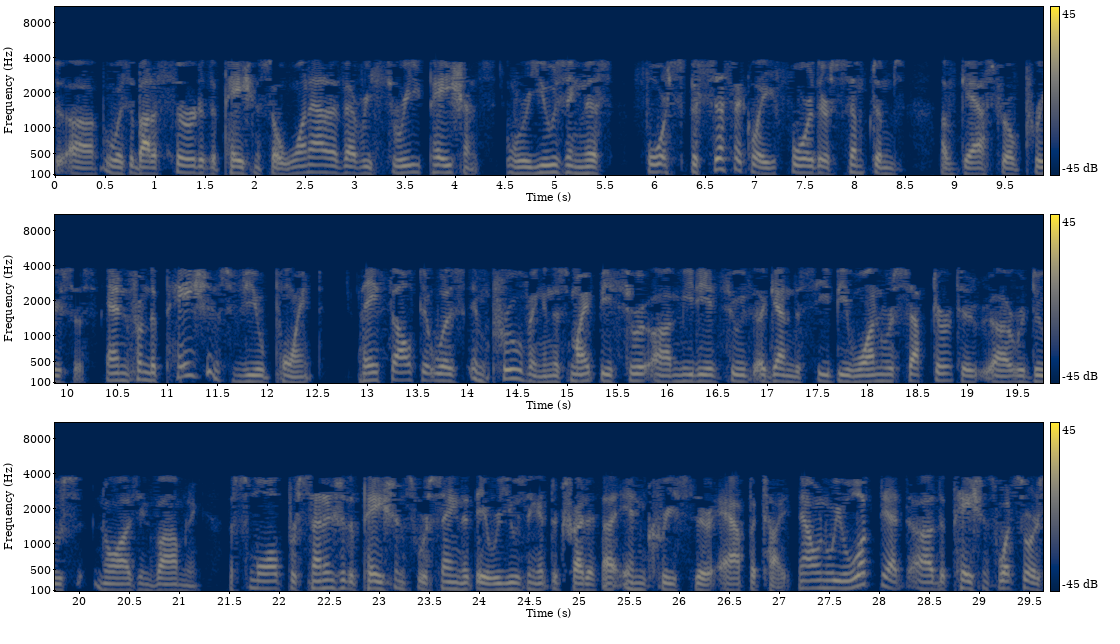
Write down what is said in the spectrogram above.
to uh, was about a third of the patients. So one out of every three patients were using this for specifically for their symptoms of gastroparesis. And from the patient's viewpoint, they felt it was improving, and this might be through uh, mediated through again the CB1 receptor to uh, reduce nausea and vomiting a small percentage of the patients were saying that they were using it to try to uh, increase their appetite. Now, when we looked at uh, the patients, what sort of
